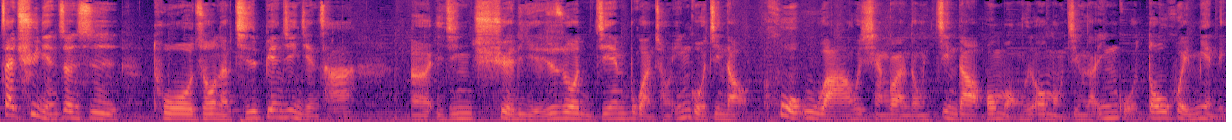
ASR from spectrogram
在去年正式脱欧之后呢，其实边境检查呃已经确立，也就是说，你今天不管从英国进到货物啊，或者相关的东西进到欧盟，或者欧盟进入到英国，都会面临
